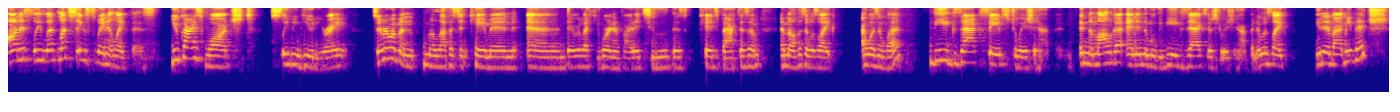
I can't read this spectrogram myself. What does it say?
Honestly, let, let's explain it like this. You guys watched Sleeping Beauty, right? So remember when Maleficent came in and they were like, you weren't invited to this kid's baptism? And Maleficent was like, I wasn't what? The exact same situation happened in the manga and in the movie. The exact same situation happened. It was like, you didn't invite me, bitch,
